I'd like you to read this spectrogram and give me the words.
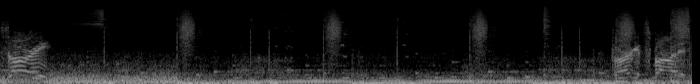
Sorry. Target spotted.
